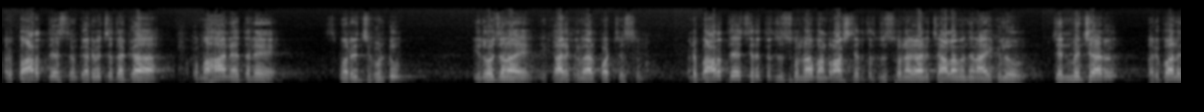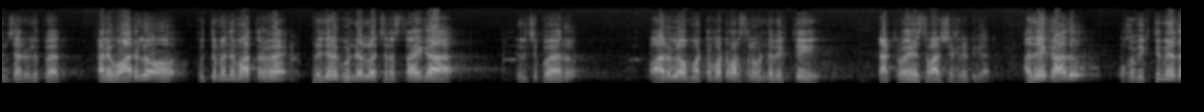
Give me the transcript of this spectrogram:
మరి భారతదేశం గర్వించదగ్గ ఒక మహానేతనే స్మరించుకుంటూ ఈ రోజున ఈ కార్యక్రమం ఏర్పాటు చేస్తున్నాం. మరి భారతదేశ చరిత్ర చూసుకున్నా మన రాష్ట్ర చరిత్ర చూసుకున్నా కానీ చాలామంది నాయకులు జన్మించారు పరిపాలించారు వెళ్ళిపోయారు. కానీ వారిలో కొద్దిమంది మాత్రమే ప్రజల గుండెల్లో చిరస్థాయిగా నిలిచిపోయారు. వారిలో మొట్టమొదటి వరుసలో ఉండే వ్యక్తి డాక్టర్ వైఎస్ రాజశేఖర రెడ్డి గారు. అదే కాదు ఒక వ్యక్తి మీద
